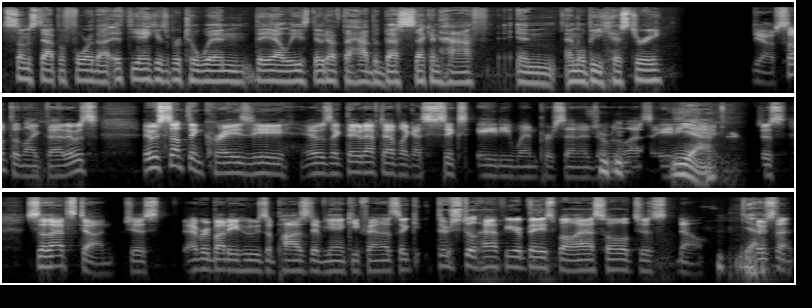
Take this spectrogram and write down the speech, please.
some stat before that if the Yankees were to win the AL East, they would have to have the best second half in MLB history. Yeah, something like that. It was it was something crazy. It was like they would have to have like a 680 win percentage over the last 80 Yeah. games. Just so that's done. Just everybody who's a positive Yankee fan that's like there's still half a year baseball asshole just no. Yeah. There's not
